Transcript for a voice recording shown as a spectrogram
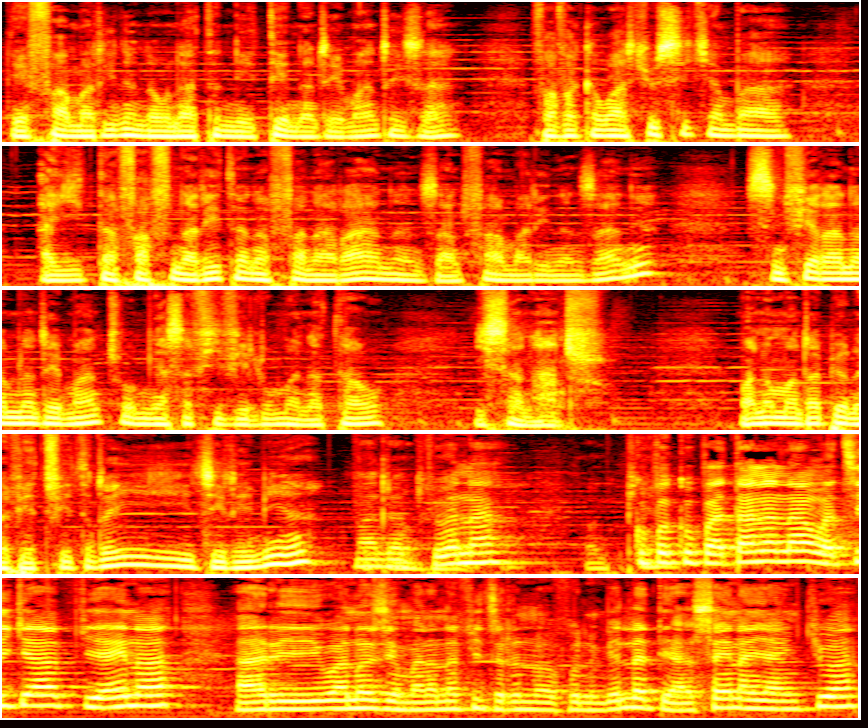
dia ny fahamarinana ao anatin'ny tenin'Andriamanitra izany. Mivavaka ho azy koa isika mba hahita fahafinaretana ny fanarahana an'izany fahamarinana izany sy ny fiarahana amin'Andriamanitra ao amin'ny asa fivelomana atao isan'andro. manao mandra-piona vetivety indray jeremia ah. mandra-piona kopakopa tanana ho antsika mpiaina ary ho anao izay manana fijoroana vavolombelona dia asaina ihany koa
